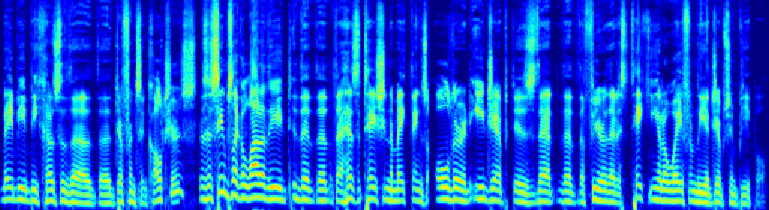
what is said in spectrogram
maybe because of the the difference in cultures? Because it seems like a lot of the, the the the hesitation to make things older in Egypt is that the the fear that it's taking it away from the Egyptian people.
